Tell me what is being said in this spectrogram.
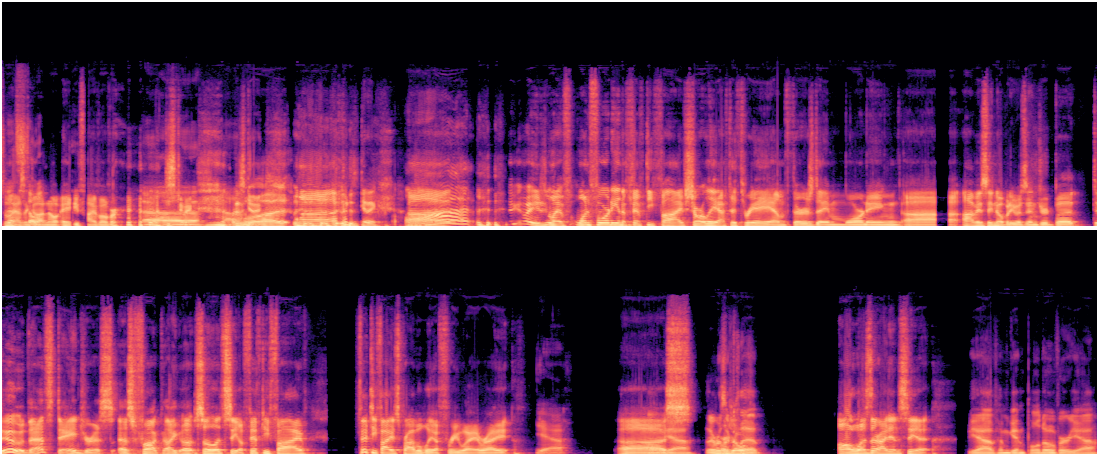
Who that's hasn't still- gone no 85 over? just Uh, kidding. no. Just kidding. What? Uh, just kidding. Uh, went 140 and a 55 shortly after 3 a.m. Thursday morning. Uh, obviously, nobody was injured, but dude, that's dangerous as fuck. Like, uh, so let's see, a 55. 55 is probably a freeway, right? Yeah, Uh, oh, yeah, there was a is clip. Oh, was there? I didn't see it. Yeah, of him getting pulled over. Yeah,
